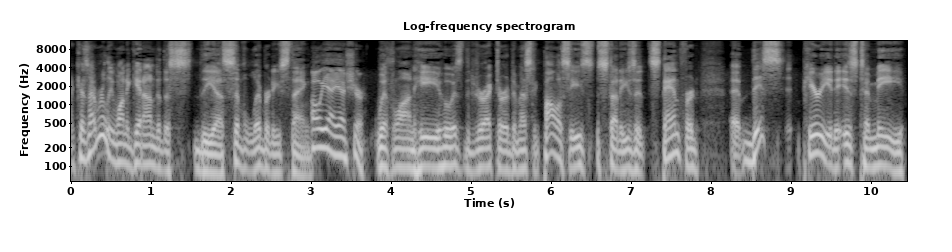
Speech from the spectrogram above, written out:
Because I really want to get onto this the uh, civil liberties thing Oh yeah, yeah, sure. with Lanhee, who is the director of domestic policies studies at Stanford. Uh, this period is to me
